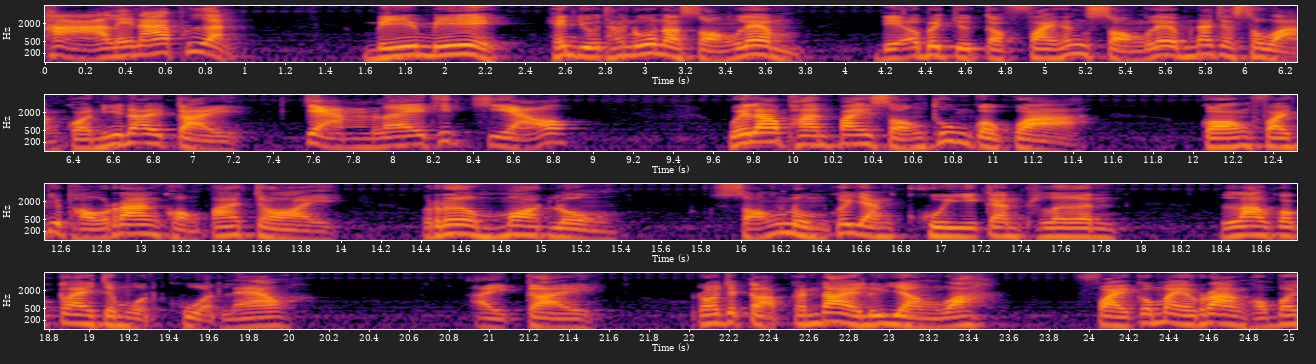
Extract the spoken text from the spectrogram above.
ห่าเลยนะเพื่อนๆมีมีเห็นอยู่ทางนู้นน่ะสองเล่ม เดี๋ยวเอาไปจุดกับไฟทั้งสองเล่มน่าจะสว่างกว่านี้นะไอ้ไก่ แจ่มเลยทิศเขียว เวลาผ่านไปสองทุ่มกว่าๆกองไฟที่เผาร่างของป้าจอย เริ่มมอดลงสองหนุ่มก็ยังคุยกันเพลินเหล้าก็ใกล้จะหมดขวดแล้ว ไอ้ไก่ เราจะกลับกันได้หรือยังวะ ไฟก็ไหม้ร่างของป้า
